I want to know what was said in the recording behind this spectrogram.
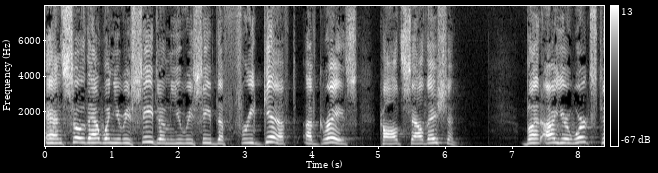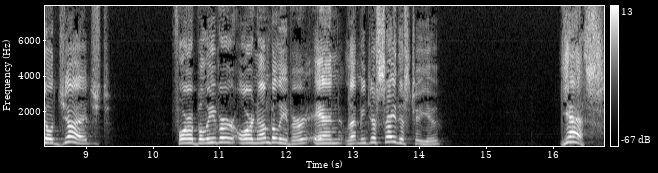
And so that when you received him, you received the free gift of grace called salvation. But are your works still judged for a believer or an unbeliever? And let me just say this to you yes.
